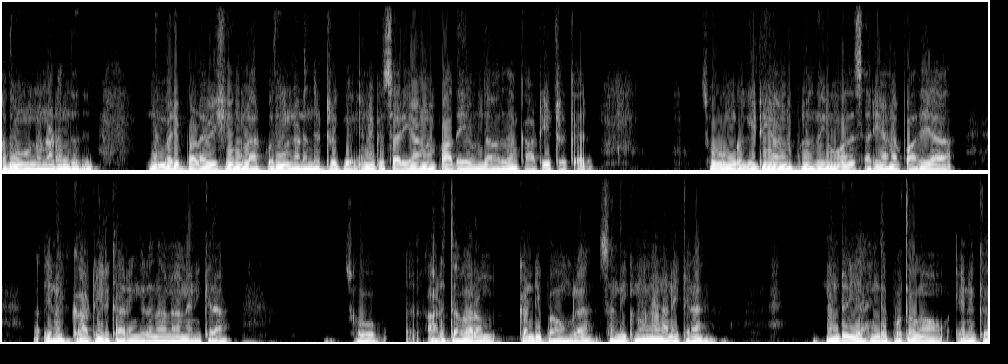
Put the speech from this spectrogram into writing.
அதுவும் ஒன்று நடந்தது. இந்த மாதிரி பல விஷயங்கள் அற்புதங்கள் நடந்துட்டுருக்கு. எனக்கு சரியான பாதையை வந்து அவர் தான் காட்டிட்டு இருக்காரு ஸோ உங்ககிட்டயும் அனுப்புனதையும் அது சரியான பாதையாக எனக்கு காட்டியிருக்காருங்கிறத நான் நினைக்கிறேன். ஸோ அடுத்த வாரம் கண்டிப்பாக உங்களை சந்திக்கணும்னு நான் நினைக்கிறேன். நன்றியா? இந்த புத்தகம் எனக்கு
